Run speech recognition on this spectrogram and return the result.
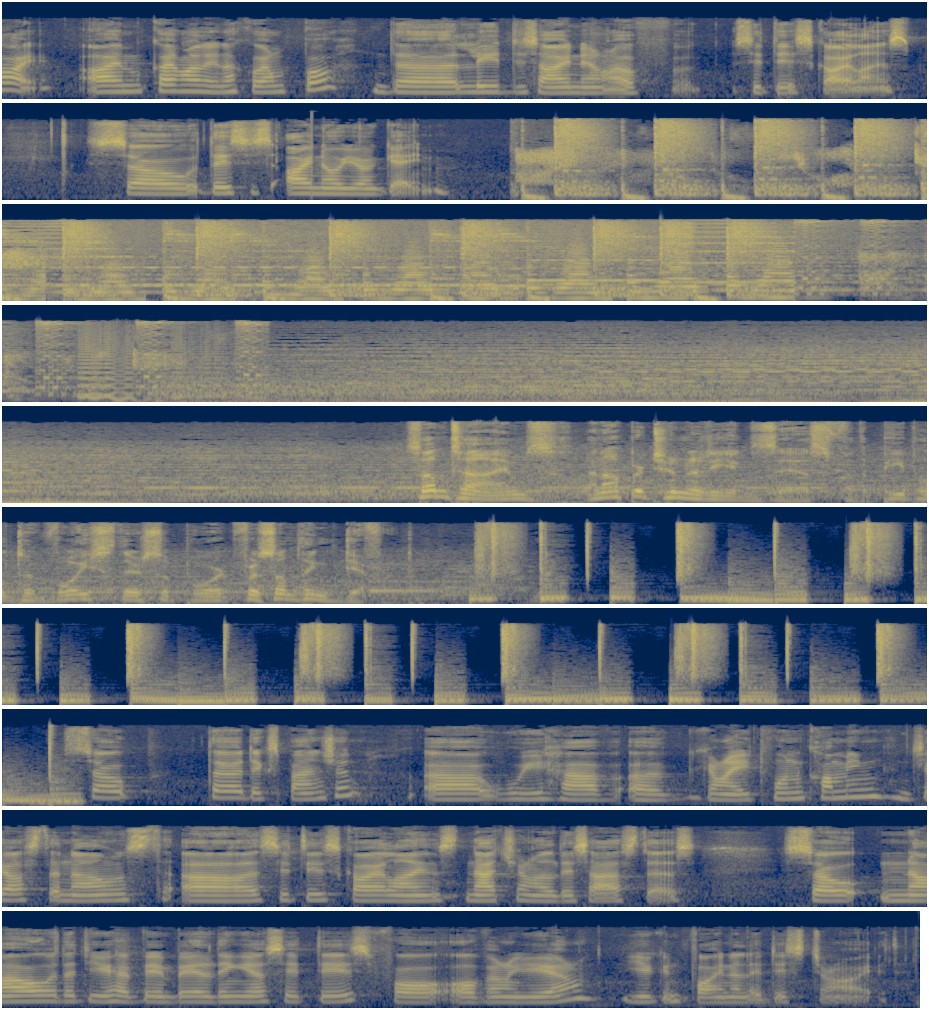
Hi, I'm Karoliina Korppoo, the lead designer of Cities: Skylines. So this is I Know Your Game. Sometimes an opportunity exists for the people to voice their support for something different. Third expansion. Uh, we have a great one coming, just announced uh, Cities: Skylines Natural Disasters. So now that you have been building your cities for over a year, you can finally destroy it.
